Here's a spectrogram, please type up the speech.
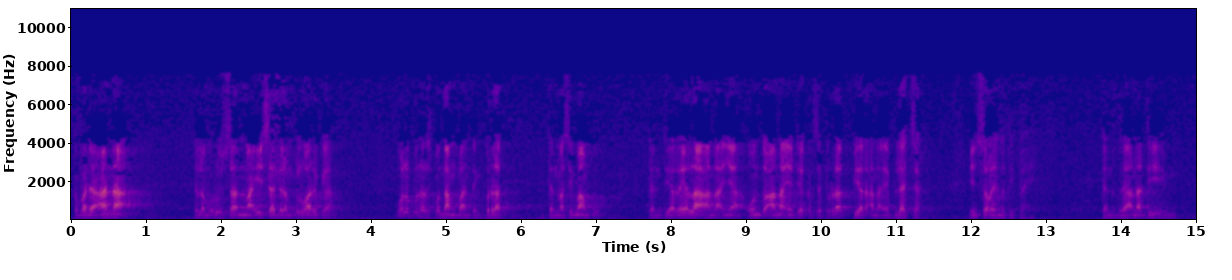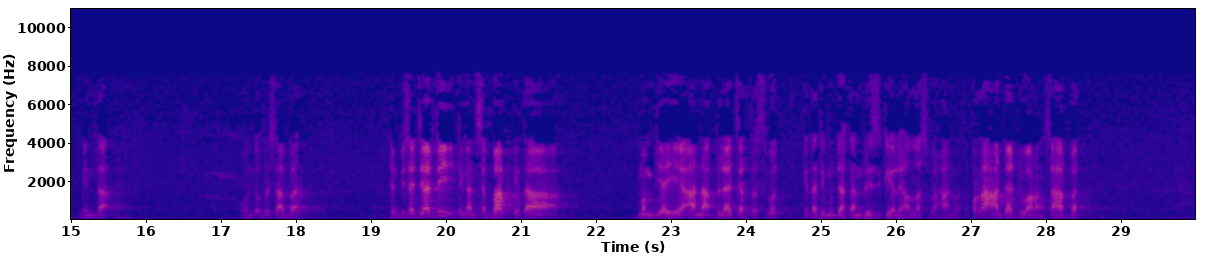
kepada anak dalam urusan maisha dalam keluarga walaupun harus pontang-panting berat dan masih mampu. Dan dia rela anaknya untuk anaknya dia kerja berat biar anaknya belajar insya Allah lebih baik dan tentunya anak diminta untuk bersabar dan bisa jadi dengan sebab kita membiayai anak belajar tersebut kita dimudahkan rezeki oleh Allah Subhanahu wa taala. Pernah ada dua orang sahabat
